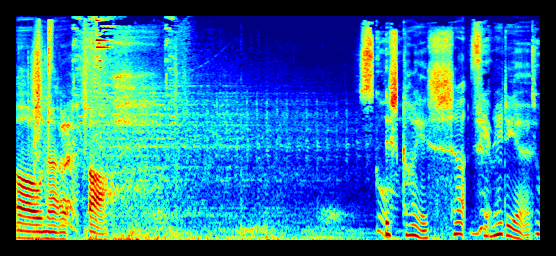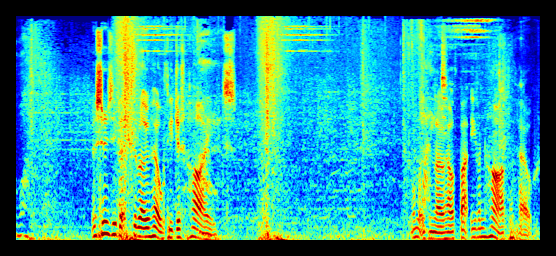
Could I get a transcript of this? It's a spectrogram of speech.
Oh no. Oh, this guy is such zero an idiot. As soon as he gets to low health, he just hides. I'm not even low health, but even half health.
